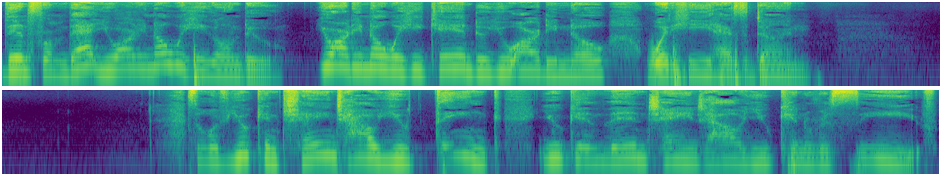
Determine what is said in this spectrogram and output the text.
then from that you already know what He gonna do. You already know what He can do. You already know what He has done. So if you can change how you think, you can then change how you can receive.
